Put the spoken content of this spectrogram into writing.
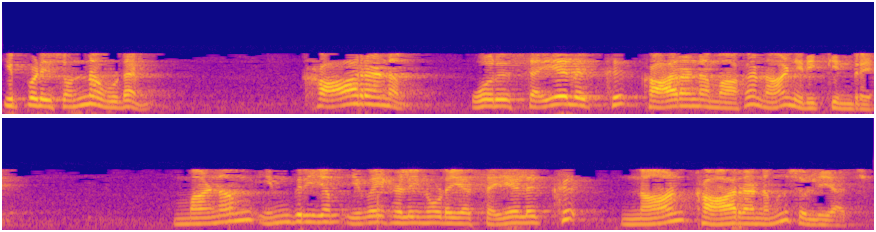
இப்படி சொன்னவுடன் காரணம் ஒரு செயலுக்கு காரணமாக நான் இருக்கின்றேன். மனம் இந்திரியம் இவைகளினுடைய செயலுக்கு நான் காரணம்னு சொல்லியாச்சு.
